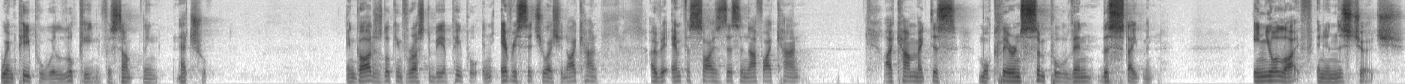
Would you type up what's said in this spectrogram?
when people were looking for something natural. And God is looking for us to be a people in every situation. I can't overemphasize this enough. I can't I can't make this more clear and simple than this statement. In your life and in this church,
